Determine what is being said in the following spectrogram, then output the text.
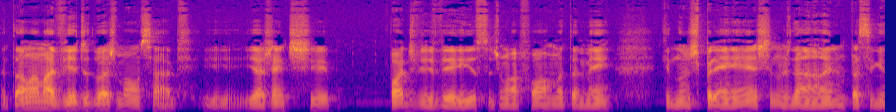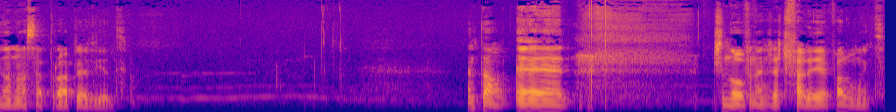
Então é uma via de duas mãos, sabe? E, e a gente pode viver isso de uma forma também que nos preenche, nos dá ânimo para seguir na nossa própria vida. Então, é... de novo, né? Já te falei, eu falo muito.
